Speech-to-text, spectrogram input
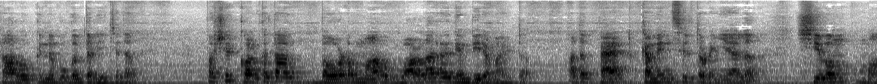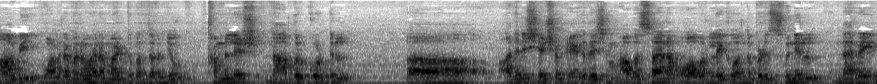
ഷാറൂഖിന്റെ മുഖം തെളിയിച്ചത്. പക്ഷേ കൊൽക്കത്ത ബൗളർമാർ വളരെ ഗംഭീരമായിട്ട് അത് പാറ്റ് കമിൻസിൽ തുടങ്ങിയാൽ ശിവം മാവി വളരെ മനോഹരമായിട്ട് പന്തറിഞ്ഞു. കമലേഷ് നാഗർകോട്ടിൽ അതിനുശേഷം ഏകദേശം അവസാന ഓവറിലേക്ക് വന്നപ്പോൾ Sunil Narine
